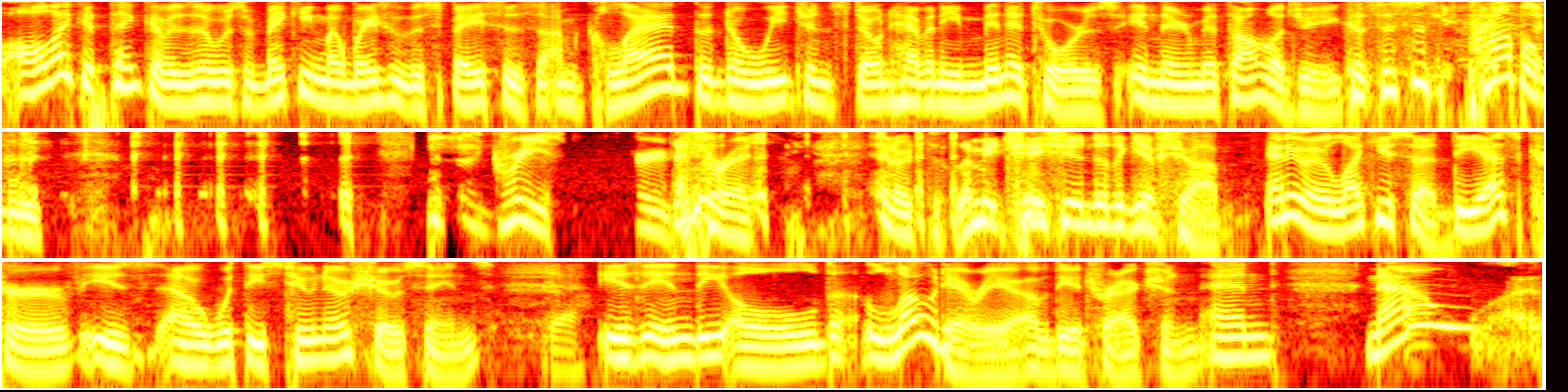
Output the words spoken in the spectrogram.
all I could think of as I was making my way through the spaces, I'm glad the Norwegians don't have any minotaurs in their mythology, because this is probably. this is Greece screwed. That's right. you know, let me chase you into the gift shop. Anyway, like you said, the S curve is uh, with these two no show scenes yeah. is in the old load area of the attraction, and now uh,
